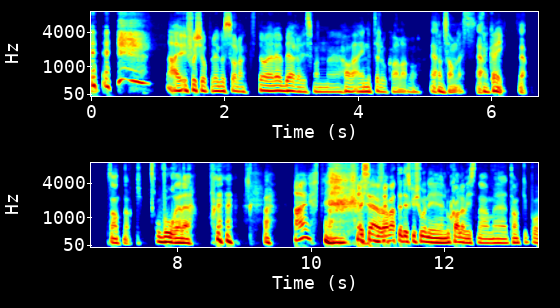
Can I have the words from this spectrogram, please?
møtes. Nei, vi får ikke håpe det går så langt. Da er det bedre hvis man eh, har egnede lokaler og Ja. kan samles, Ja. tenker jeg. Ja, Sant nok. Og hvor er det? Nei, Jeg ser jo Det har vært en diskusjon i lokalavisen her med tanke på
